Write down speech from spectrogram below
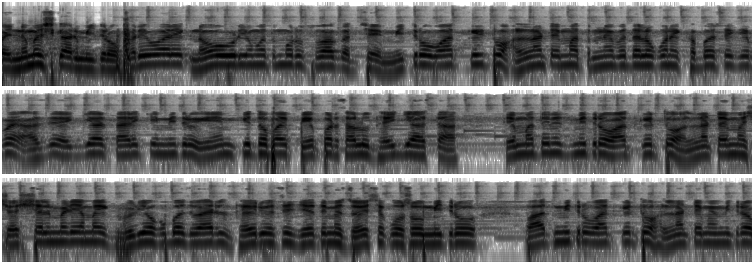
ભાઈ, નમસ્કાર મિત્રો. ફરીવાર એક નવો વિડીયોમાં તમારું સ્વાગત છે. મિત્રો, વાત કરી તો હાલના ટાઈમમાં તમને બધા લોકોને ખબર છે કે ભાઈ, આજે અગિયાર તારીખે મિત્રો એમ કીધો ભાઈ પેપર ચાલુ થઈ ગયા હતા. તેમાં તેની જ મિત્રો વાત કરી તો હાલના ટાઈમમાં સોશિયલ મીડિયામાં એક વીડિયો ખૂબ જ વાયરલ થઈ રહ્યો છે, જે તમે જોઈ શકો છો મિત્રો. વાત મિત્રો, વાત કરી તો હાલના ટાઈમે મિત્રો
